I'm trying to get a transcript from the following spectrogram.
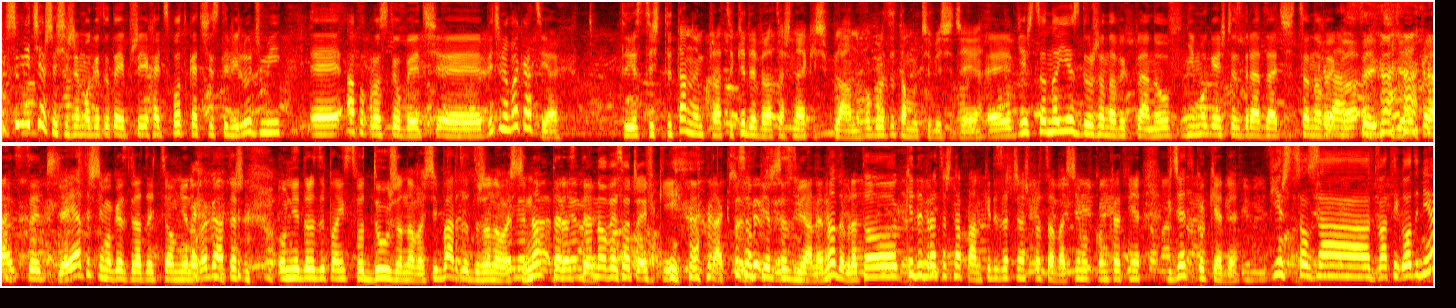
i w sumie cieszę się, że mogę tutaj przyjechać, spotkać się z tymi ludźmi, e, a po prostu być, e, być na wakacjach. Ty jesteś tytanem pracy, kiedy wracasz na jakiś plan? W ogóle co tam u ciebie się dzieje? E, wiesz co, no jest dużo nowych planów, nie mogę jeszcze zdradzać co nowego. Klasycznie, klasycznie. Ja też nie mogę zdradzać co u mnie nowego, a też u mnie, drodzy Państwo, dużo nowości, bardzo dużo nowości. No, teraz ty. nowe soczewki. Tak, to są pierwsze zmiany. No dobra, to kiedy wracasz na plan? Kiedy zaczynasz pracować? Nie mów konkretnie gdzie, tylko kiedy. Wiesz co, za dwa tygodnie?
